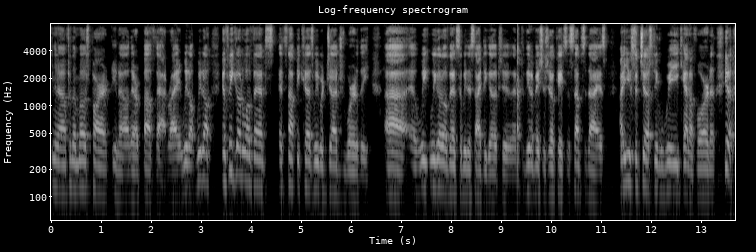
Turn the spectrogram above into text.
you know, for the most part, you know, they're above that, right? We don't, we don't. If we go to events, it's not because we were judged worthy. Uh, we we go to events that we decide to go to. The innovation showcase is subsidized, are you suggesting we can't afford it? You know,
